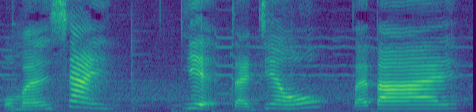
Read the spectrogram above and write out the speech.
我们下一页再见哦，拜拜。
